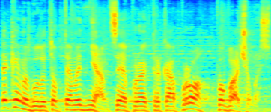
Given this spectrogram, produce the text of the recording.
Такими були топ-теми дня. Це проект РК Про. Побачимось.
